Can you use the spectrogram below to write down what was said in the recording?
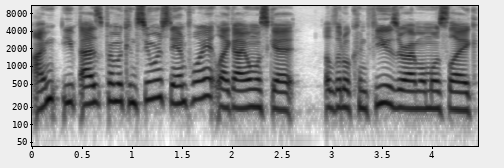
I'm as from a consumer standpoint, like I almost get a little confused or I'm almost like,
